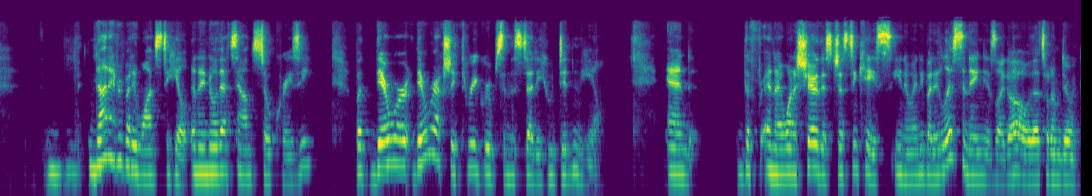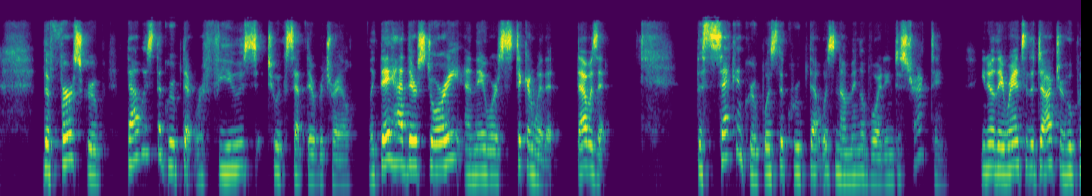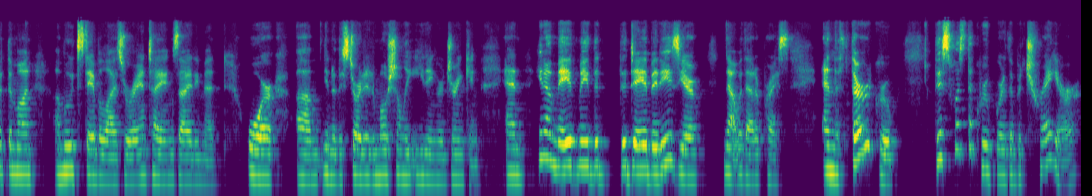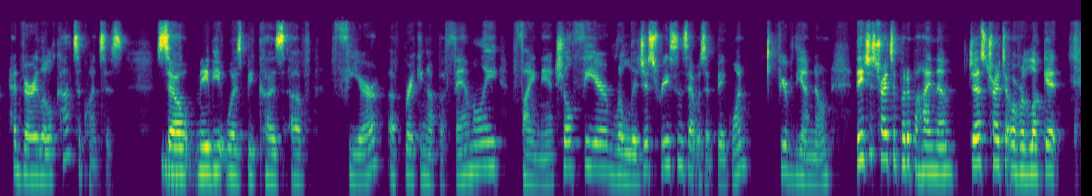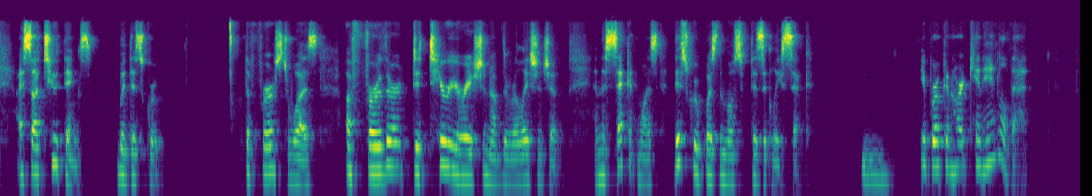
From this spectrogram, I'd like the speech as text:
not everybody wants to heal and i know that sounds so crazy but there were there were actually three groups in the study who didn't heal and the and i want to share this just in case you know anybody listening is like oh that's what i'm doing The first group, that was the group that refused to accept their betrayal. Like they had their story and they were sticking with it. That was it. The second group was the group that was numbing, avoiding, distracting. You know, they ran to the doctor who put them on a mood stabilizer or anti anxiety med, or, um, you know, they started emotionally eating or drinking. And, you know, may have made the, the day a bit easier, not without a price. And the third group, this was the group where the betrayer had very little consequences. So mm-hmm. maybe it was because of fear of breaking up a family, financial fear, religious reasons. That was a big one fear of the unknown. They just tried to put it behind them, just tried to overlook it. I saw two things with this group. The first was a further deterioration of the relationship. And the second was this group was the most physically sick. Mm. Your broken heart can't handle that.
